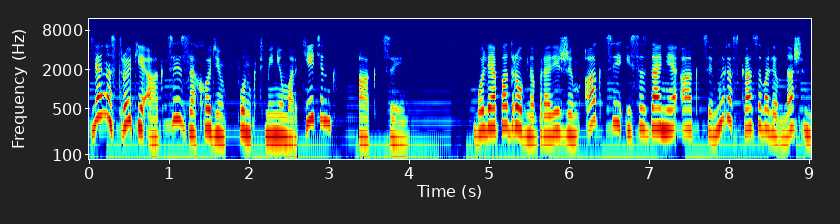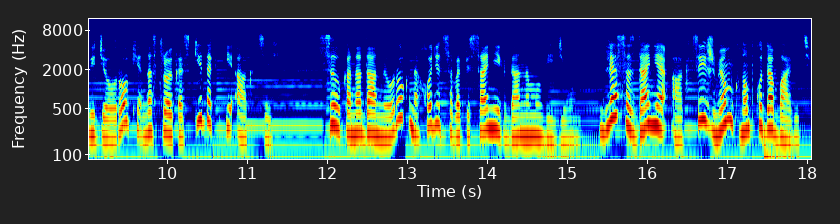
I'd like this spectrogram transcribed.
Для настройки акции заходим в пункт меню «Маркетинг», «Акции». Более подробно про режим акций и создание акций мы рассказывали в нашем видеоуроке «Настройка скидок и акций». Ссылка на данный урок находится в описании к данному видео. Для создания акции жмем кнопку «Добавить».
